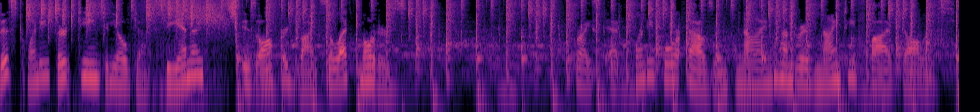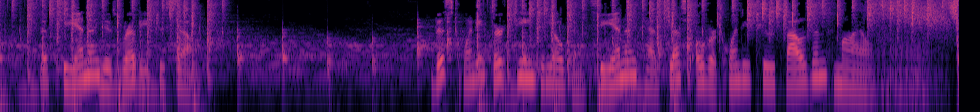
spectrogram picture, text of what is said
This 2013 Toyota Sienna is offered by Select Motors. Priced at $24,995, this Sienna is ready to sell. This 2013 Toyota Sienna has just over 22,000 miles.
